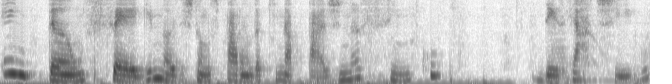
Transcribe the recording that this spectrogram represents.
Então, segue, nós estamos parando aqui na página 5 desse artigo,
